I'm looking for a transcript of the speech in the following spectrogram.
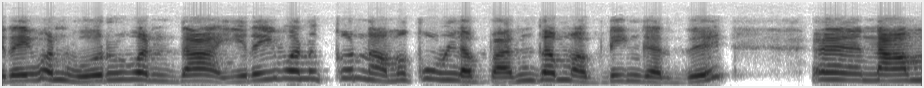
இறைவன் ஒருவன் தான். இறைவனுக்கும் நமக்கும் உள்ள பந்தம் அப்படிங்கிறது நாம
